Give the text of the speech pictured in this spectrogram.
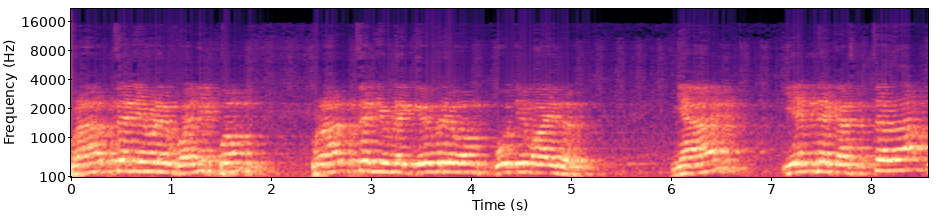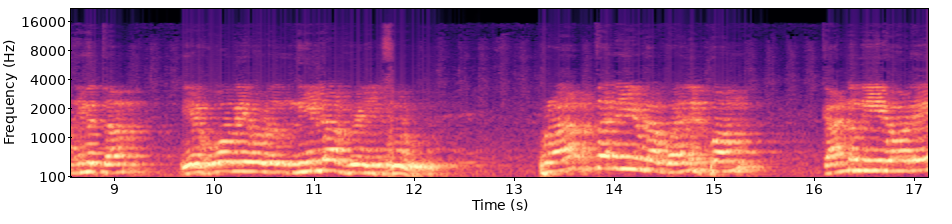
പ്രാർത്ഥനയുടെ വലിപ്പം പ്രാർത്ഥനയുടെ ഗൗരവം ബോധ്യമായത്. ഞാൻ എന്റെ കഷ്ടത നിമിത്തം യഹോവയോട് നിലവിളിച്ചു. പ്രാർത്ഥനയുടെ വലിപ്പം കണ്ണുനീരോടെ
